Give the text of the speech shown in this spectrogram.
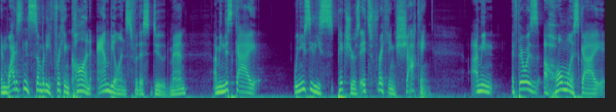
And why doesn't somebody freaking call an ambulance for this dude, man? I mean, this guy, when you see these pictures, it's freaking shocking. I mean, if there was a homeless guy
